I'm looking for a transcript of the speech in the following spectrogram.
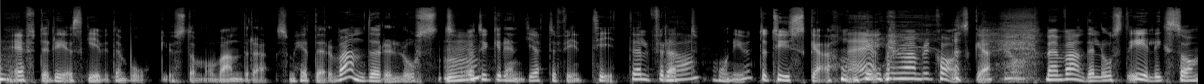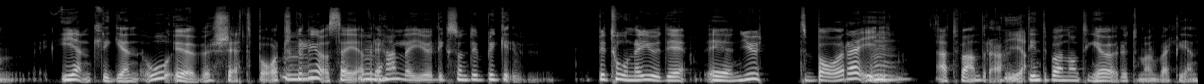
mm. efter det skrivit en bok just om att vandra som heter Wanderlust. Mm. Jag tycker det är en jättefin titel för ja. att hon är ju inte tyska, hon Nej. är ju amerikanska. Men Wanderlust är liksom egentligen oöversättbart skulle mm. jag säga. För det mm. handlar ju liksom, det betonar ju det eh, njutbara i mm. att vandra. Ja. Det är inte bara någonting jag gör utan man verkligen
